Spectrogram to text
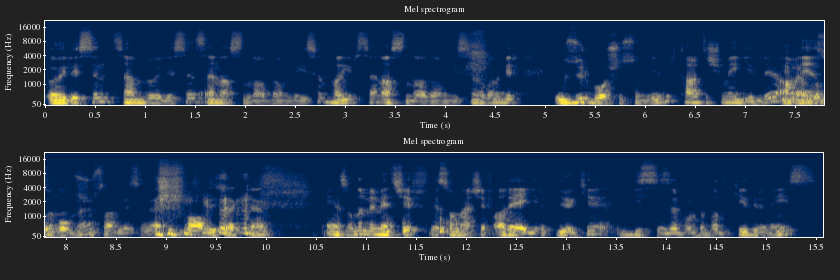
öylesin, sen böylesin, evet. sen aslında adam değilsin. Hayır sen aslında adam değilsin bana bir özür borçlusun gibi bir tartışmaya giriliyor. Ama en sonunda boksçu sahnesine bağlayacakken en sonunda Mehmet Şef ve Somer Şef araya girip diyor ki biz size burada balık yedirmeyiz.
